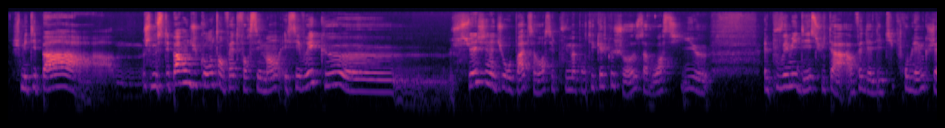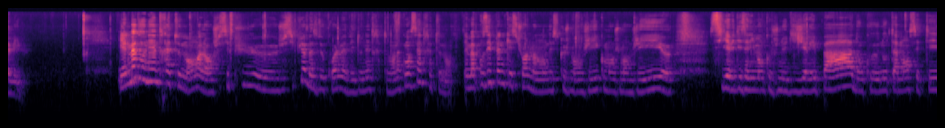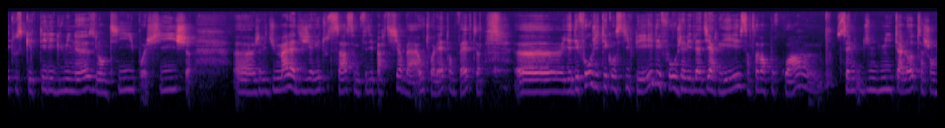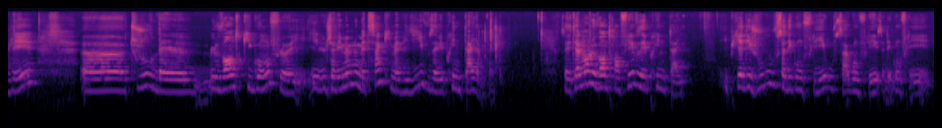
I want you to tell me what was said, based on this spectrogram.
je m'étais pas, je me suis pas rendu compte en fait forcément, et c'est vrai que euh, je suis allée chez naturopathe savoir si elle pouvait m'apporter quelque chose, savoir si euh, elle pouvait m'aider suite à en fait des petits problèmes que j'avais eu. Et elle m'a donné un traitement, alors je sais plus, euh, je sais plus à base de quoi elle m'avait donné un traitement. On a commencé un traitement. Elle m'a posé plein de questions, elle m'a demandé ce que je mangeais, comment je mangeais, euh, s'il y avait des aliments que je ne digérais pas. Donc euh, notamment c'était tout ce qui était légumineuses, lentilles, pois chiches. J'avais du mal à digérer tout ça, ça me faisait partir bah, aux toilettes en fait. Il y a des fois où j'étais constipée, des fois où j'avais de la diarrhée sans savoir pourquoi. D'une minute à l'autre ça changeait. Euh, toujours ben, le ventre qui gonfle. J'avais même le médecin qui m'avait dit Vous avez pris une taille en fait. Vous avez tellement le ventre enflé, vous avez pris une taille. Et puis il y a des jours où ça dégonflait, où ça a gonflé, ça dégonflé.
